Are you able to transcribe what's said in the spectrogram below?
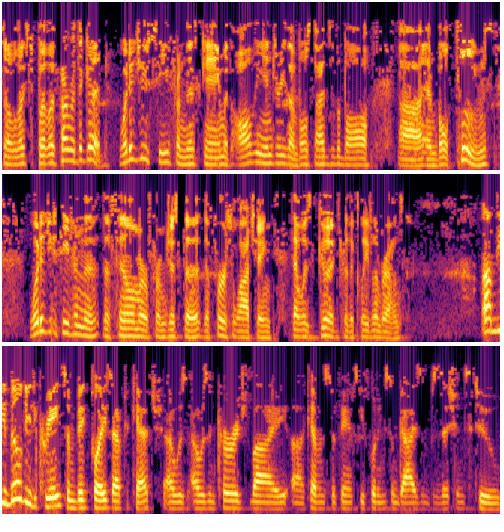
so let's but let's start with the good. What did you see from this game with all the injuries on both sides of the ball uh, and both teams? What did you see from the, the film or from just the, the first watching that was good for the Cleveland Browns? Um, the ability to create some big plays after catch. I was I was encouraged by uh, Kevin Stefanski putting some guys in positions to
